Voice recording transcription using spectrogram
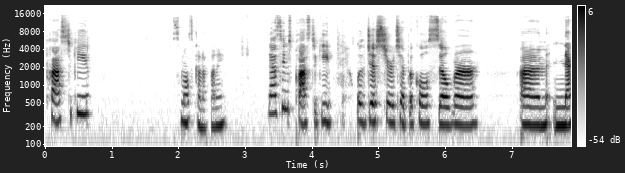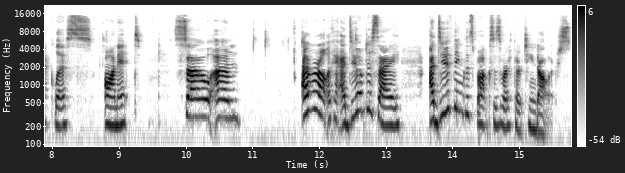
plasticky. It smells kind of funny. Yeah, it seems plasticky with just your typical silver um, necklace on it. So, um, overall, okay, I do have to say, I do think this box is worth $13.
